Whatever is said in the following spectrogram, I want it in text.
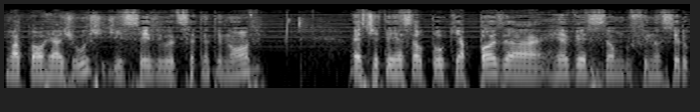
no atual reajuste de 6,79 a STT ressaltou que após a reversão do financeiro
